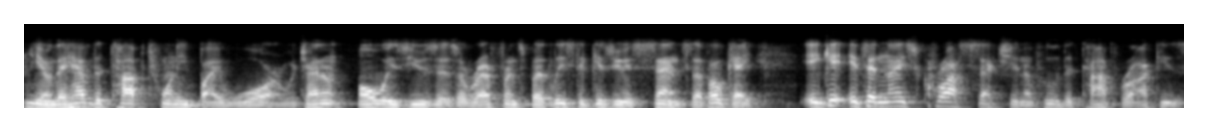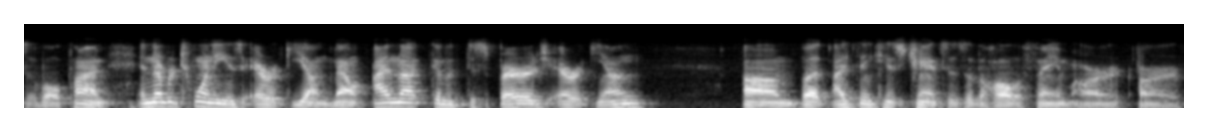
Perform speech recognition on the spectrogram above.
you know they have the top 20 by WAR, which I don't always use as a reference, but at least it gives you a sense of okay. It get, it's a nice cross section of who the top Rockies of all time. And number 20 is Eric Young. Now, I'm not going to disparage Eric Young, um, but I think his chances of the Hall of Fame are are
